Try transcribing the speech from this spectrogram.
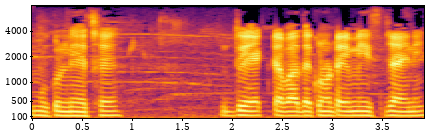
মুকুল নিয়েছে। দুই একটা বাদে কোনোটাই মিস যায়নি।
